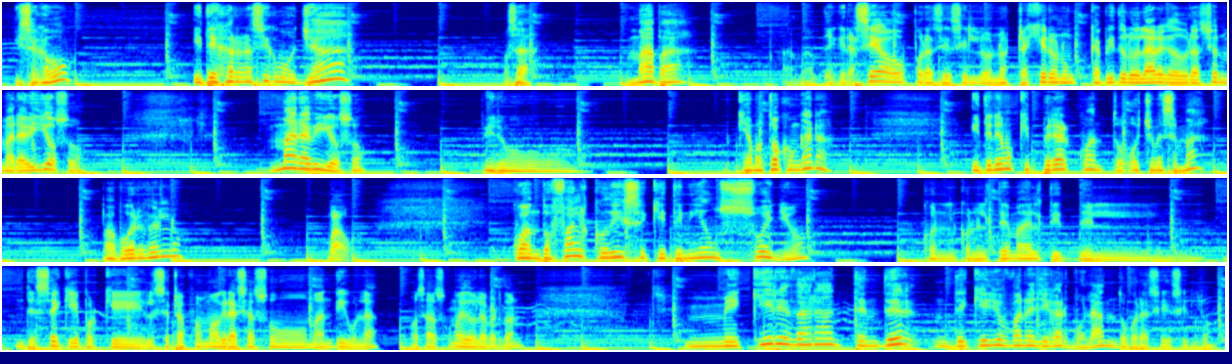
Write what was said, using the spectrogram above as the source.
Y se acabó. Y te dejaron así como, ya. O sea, mapa, desgraciados, por así decirlo, nos trajeron un capítulo de larga duración maravilloso. Maravilloso. Pero quedamos todos con ganas. Y tenemos que esperar cuánto, ocho meses más para poder verlo. Wow. Cuando Falco dice que tenía un sueño con, con el tema del, del de Seque, porque él se transformó gracias a su mandíbula, o sea, a su médula, perdón, me quiere dar a entender de que ellos van a llegar volando, por así decirlo.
